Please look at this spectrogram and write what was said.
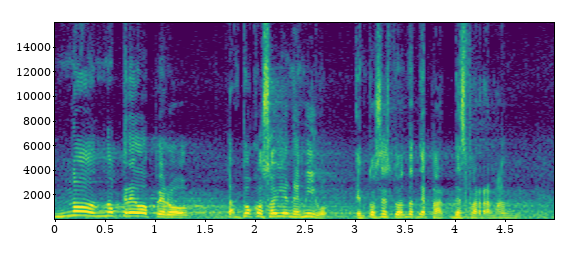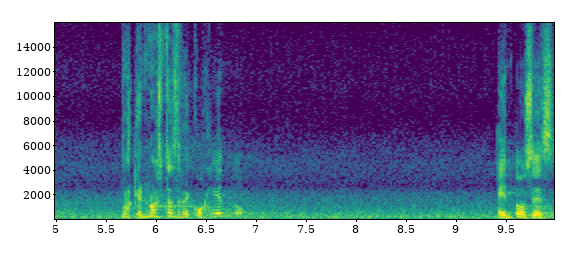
no, no creo, pero tampoco soy enemigo. entonces tú andas desparramando, porque no estás recogiendo. Entonces,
